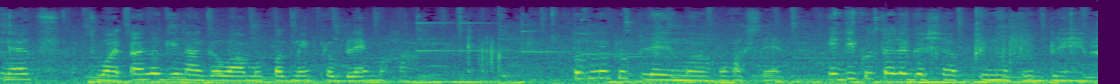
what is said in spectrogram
Next one, ano ginagawa mo pag may problema ka? Pag may problema ako kasi, hindi ko talaga siya pinoproblema.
